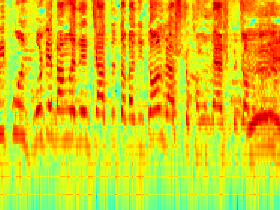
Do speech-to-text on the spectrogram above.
বিপুল ভোটে বাংলাদেশ জাতীয়তাবাদী দল রাষ্ট্র ক্ষমতায় আসবে জনগণের।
